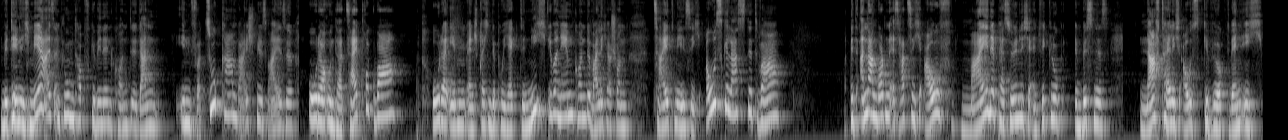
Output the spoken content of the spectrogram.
mit denen ich mehr als einen Blumentopf gewinnen konnte, dann in Verzug kam beispielsweise oder unter Zeitdruck war oder eben entsprechende Projekte nicht übernehmen konnte, weil ich ja schon zeitmäßig ausgelastet war. Mit anderen Worten, es hat sich auf meine persönliche Entwicklung im Business nachteilig ausgewirkt, wenn ich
